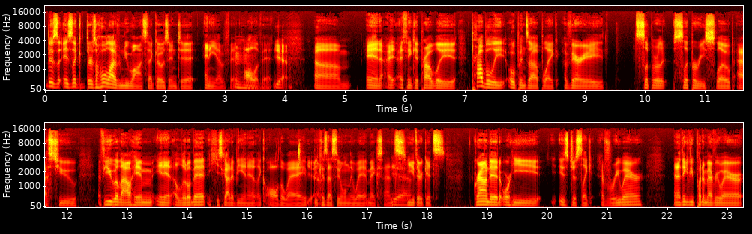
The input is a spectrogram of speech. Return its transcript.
there's is like there's a whole lot of nuance that goes into any of it, Mhm. all of it. Yeah. Um, and I, I think it probably probably opens up like a very slippery slippery slope as to if you allow him in it a little bit, he's got to be in it like all the way Yeah. because that's the only way it makes sense. Yeah. He either gets grounded or he is just like everywhere. And I think if you put him everywhere,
